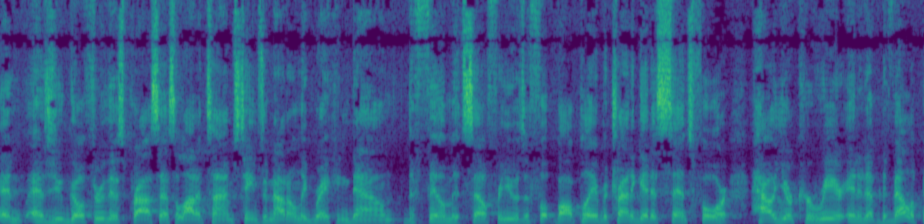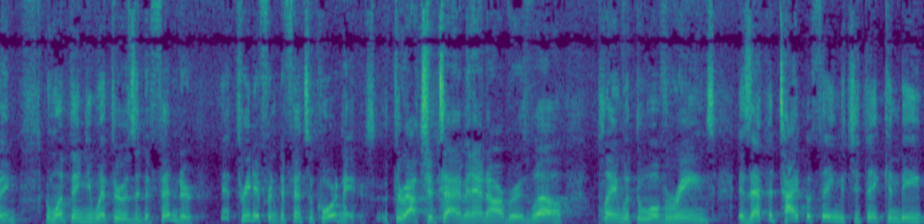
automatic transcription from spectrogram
And as you go through this process, a lot of times teams are not only breaking down the film itself for you as a football player, but trying to get a sense for how your career ended up developing. And one thing you went through as a defender, you had three different defensive coordinators throughout your time in Ann Arbor as well, playing with the Wolverines. Is that the type of thing that you think can be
